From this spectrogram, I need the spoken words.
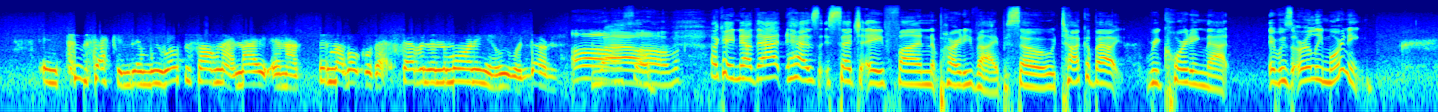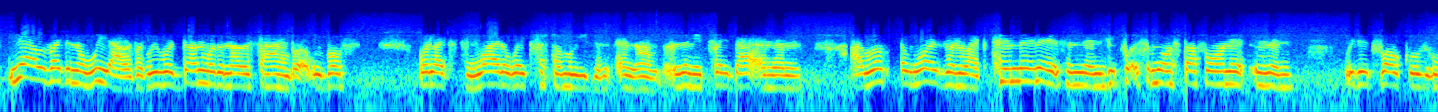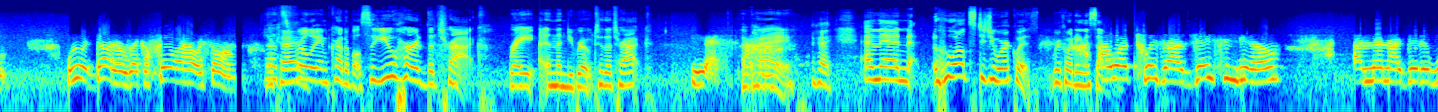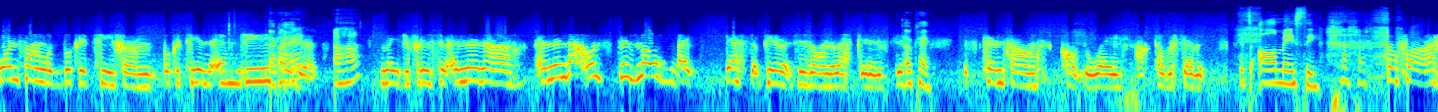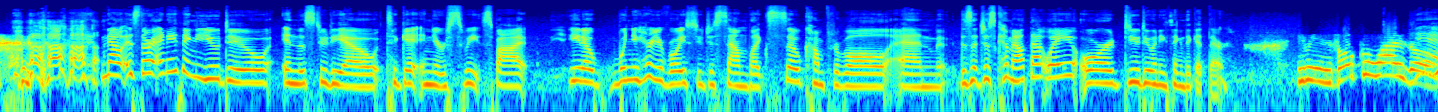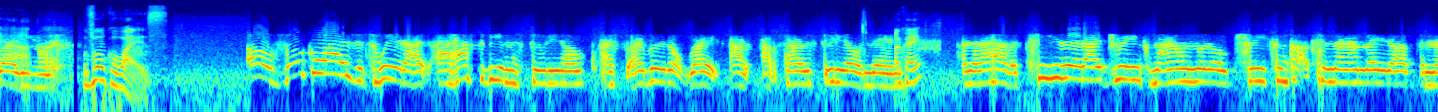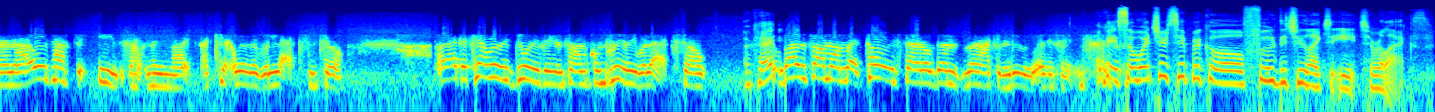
in two seconds, and we wrote the song that night, and I did my vocals at seven in the morning, and we were done. Wow. Okay, now that has such a fun party vibe. So talk about recording that. It was early morning. Yeah, it was like in the wee hours. Like we were done with another song, but we both were like wide awake for some reason. And um, and then he played that, and then I wrote the words in like ten minutes, and then he put some more stuff on it, and then we did vocals. and We were done. It was like a four-hour song. That's Okay. really incredible. So you heard the track, right? And then you wrote to the track? Yes. Okay. Okay. And then who else did you work with recording this I worked with uh, Jason Gill, and then I did a one song with Booker T from Booker T and the MG. Okay. He's Uh huh. major producer, and then uh, and then that was there's no like guest appearances on the record. It's just, Okay. It's ten songs called The Way, October seventh. It's all Macy. So far, Now, is there anything you do in the studio to get in your sweet spot? You know, when you hear your voice, you just sound like so comfortable. And does it just come out that way, or do you do anything to get there? you mean vocal wise or Yeah. writing or? Vocal wise. Oh, vocal wise, it's weird. I, I have to be in the studio. I, I really don't write out, outside of the studio, and then Okay. and then I have a tea that I drink, my own little tree concoction that I made up, and then I always have to eat something. Like I can't really relax until like I can't really do anything until I'm completely relaxed. So, Okay. so by the time I'm like totally settled, then then I can do anything. Okay, so what's your typical food that you like to eat to relax?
